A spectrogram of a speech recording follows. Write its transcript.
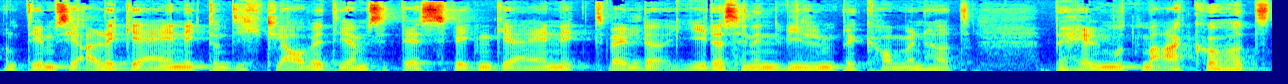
Und die haben sie alle geeinigt und ich glaube, die haben sie deswegen geeinigt, weil da jeder seinen Willen bekommen hat. Der Helmut Marko hat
